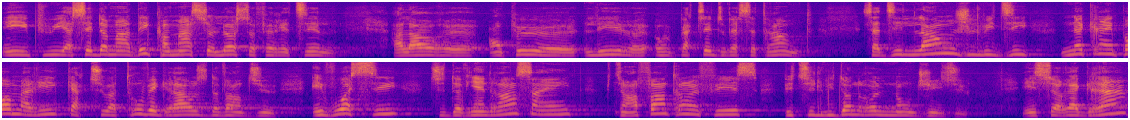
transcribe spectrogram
Et puis, elle s'est demandé comment cela se ferait-il. Alors, euh, on peut euh, lire euh, à partir du verset 30. Ça dit, l'ange lui dit, ne crains pas Marie, car tu as trouvé grâce devant Dieu. Et voici, tu deviendras enceinte, tu enfanteras un fils, puis tu lui donneras le nom de Jésus. Il sera grand,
